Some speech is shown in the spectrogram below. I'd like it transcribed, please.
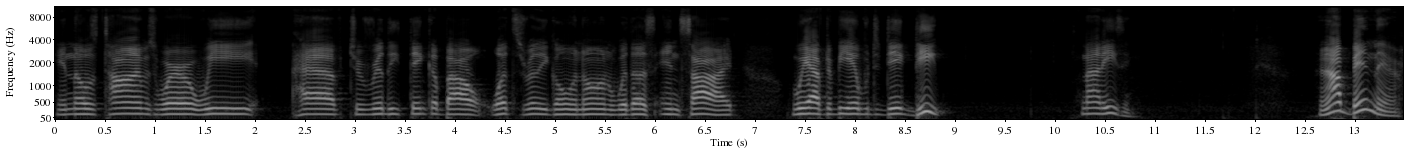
In those times where we have to really think about what's really going on with us inside, we have to be able to dig deep. It's not easy. And I've been there.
